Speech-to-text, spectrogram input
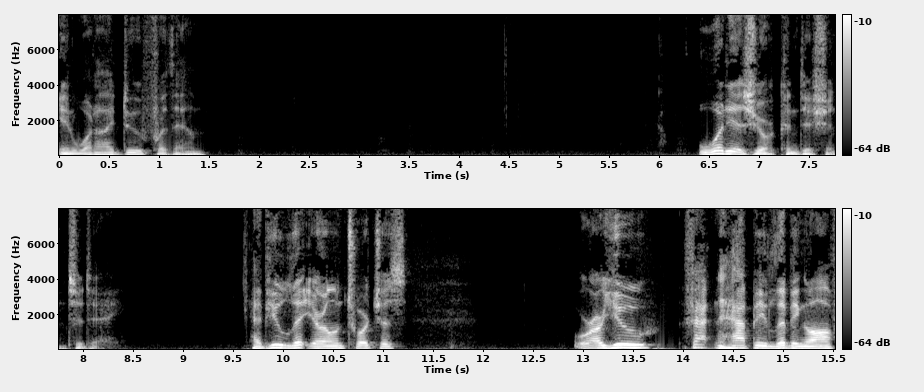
in what I do for them What is your condition today? Have you lit your own torches? Or are you fat and happy living off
